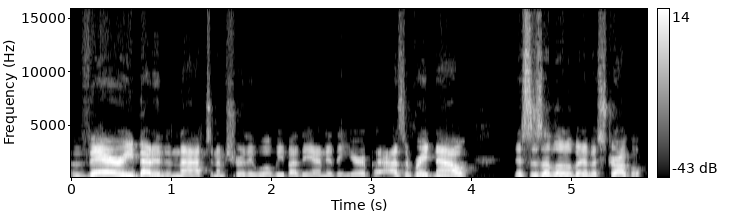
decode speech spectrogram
very better than that. And I'm sure they will be by the end of the year. But as of right now, this is a little bit of a struggle.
